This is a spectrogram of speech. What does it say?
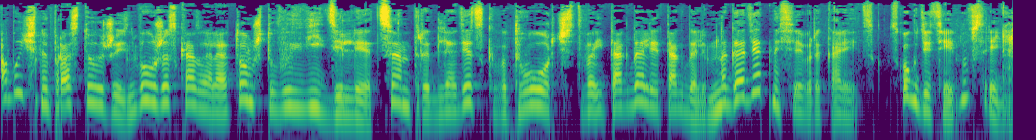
обычную простую жизнь. Вы уже сказали о том, что вы видели центры для детского творчества и так далее, и так далее. Многодетный северокорейец? Сколько детей? Ну, в среднем.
